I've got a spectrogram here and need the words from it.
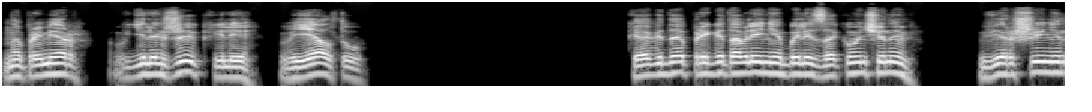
Например, в Геленджик или в Ялту. Когда приготовления были закончены, Вершинин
